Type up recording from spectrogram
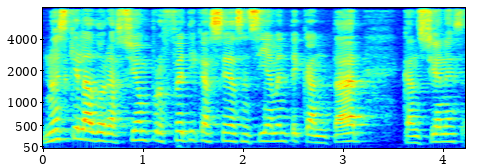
No es que la adoración profética sea sencillamente cantar canciones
